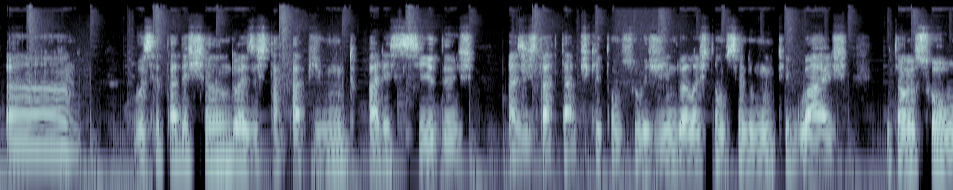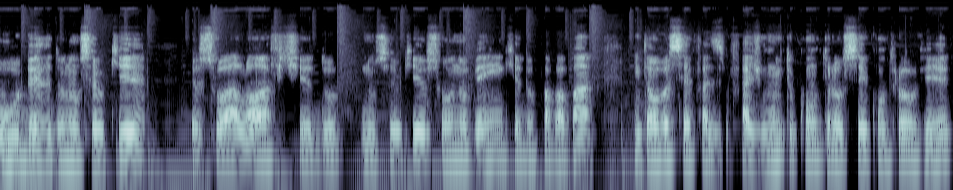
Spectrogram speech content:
Uh, você está deixando as startups muito parecidas. As startups que estão surgindo, elas estão sendo muito iguais. Então eu sou Uber do não sei o que, eu sou a Loft do não sei o que, eu sou o Nubank do papapá. Então você faz, faz muito Ctrl C, Ctrl V,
